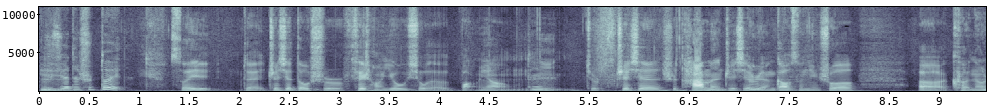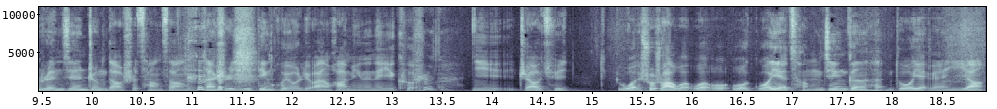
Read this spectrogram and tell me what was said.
你就嗯觉得是对的。所以对这些都是非常优秀的榜样。你就是这些是他们这些人嗯告诉你说，呃，可能人间正道是沧桑，但是一定会有柳暗花明的那一刻。是的，你只要去。我说实话，我我我我我也曾经跟很多演员一样，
